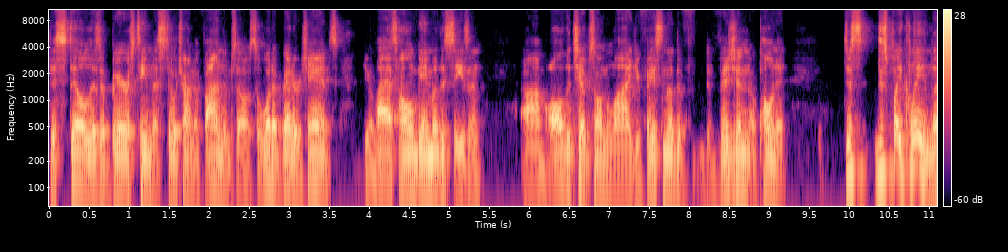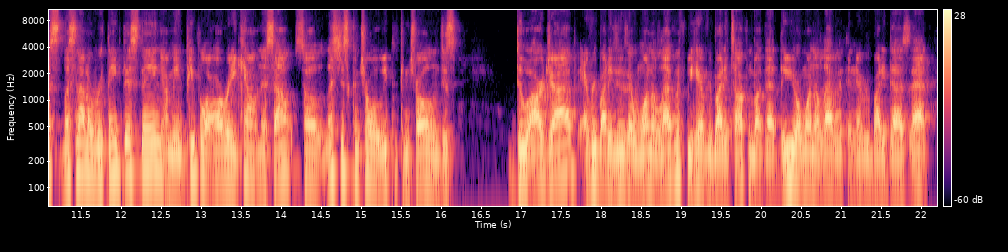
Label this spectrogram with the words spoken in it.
this still is a Bears team that's still trying to find themselves. So what a better chance, your last home game of the season, um, all the chips on the line. You're facing a div- division opponent. Just just play clean. Let's let's not overthink this thing. I mean, people are already counting us out, so let's just control what we can control and just do our job. Everybody do their one eleventh. We hear everybody talking about that. Do your one eleventh, and everybody does that.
